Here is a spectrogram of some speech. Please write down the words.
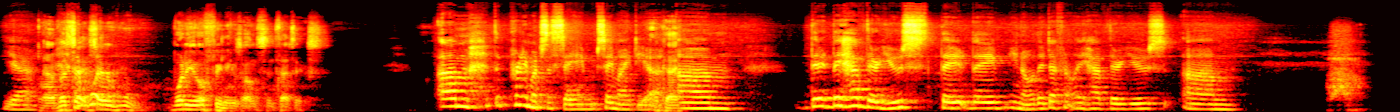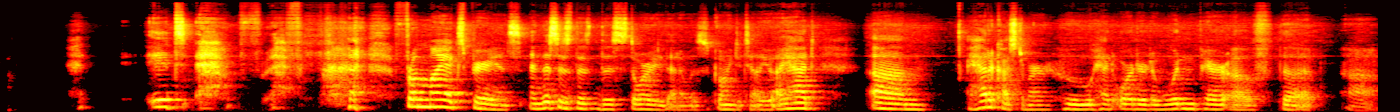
Yeah. uh, but so, so, what are your feelings on synthetics? Um, pretty much the same, same idea. Okay. Um, they they have their use. They they you know they definitely have their use. Um, it from my experience, and this is the the story that I was going to tell you. I had um, I had a customer who had ordered a wooden pair of the uh,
